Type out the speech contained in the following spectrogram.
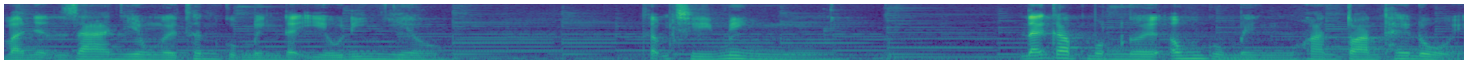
và nhận ra nhiều người thân của mình đã yếu đi nhiều. Thậm chí mình đã gặp một người ông của mình hoàn toàn thay đổi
